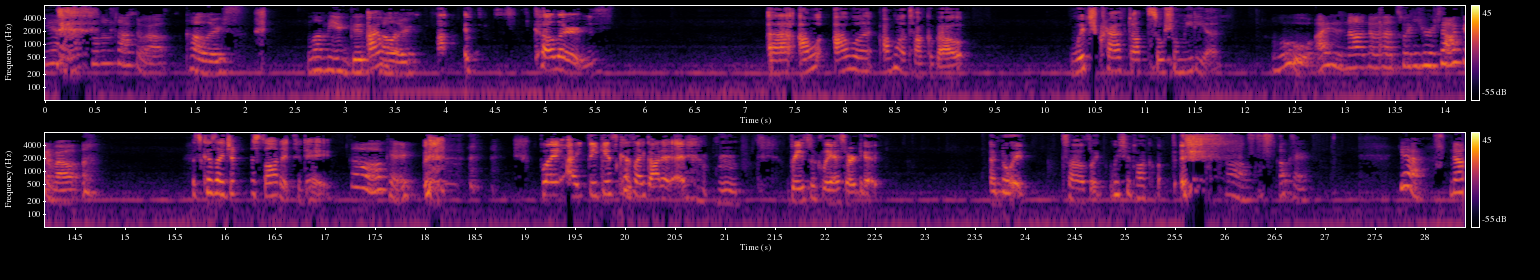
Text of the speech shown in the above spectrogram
Yeah, that's what I'm talking about. Colors. Love me a good color. want- uh, colors. Uh, I, w- I, w- I want to talk about witchcraft on social media. Ooh, I did not know that's what you were talking about. It's because I just thought it today. Oh, okay. But I think it's because I got it. Basically, I started to get annoyed. So I was like, we should talk about this. Oh, okay. Yeah. No,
